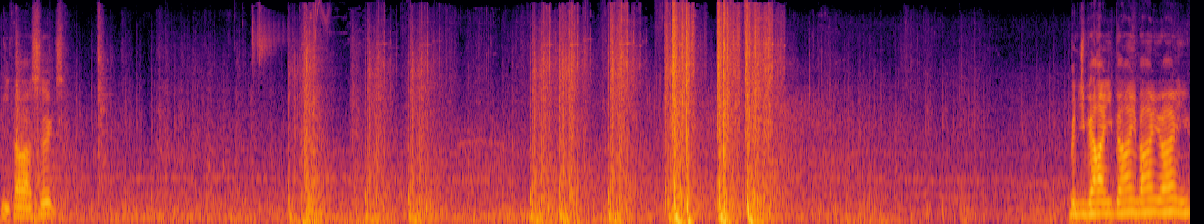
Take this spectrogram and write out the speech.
You found out six? Benji, behind you, behind you, behind you, behind you.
